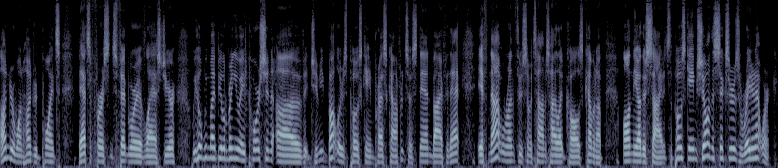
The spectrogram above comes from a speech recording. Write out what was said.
under 100 points. That's a first since February of last year. We hope we might be able to bring you a portion of Jimmy Butler's post game press conference, so stand by for that. If not, we'll run through some of Tom's highlight calls coming up on the other side. It's the post game show on the Sixers Radio Network.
